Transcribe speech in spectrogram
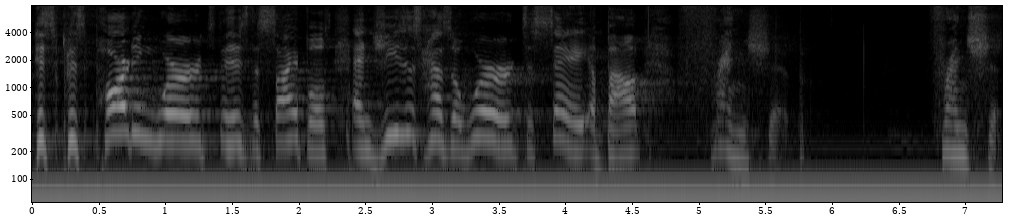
his, his parting words to his disciples, and Jesus has a word to say about friendship. Friendship.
